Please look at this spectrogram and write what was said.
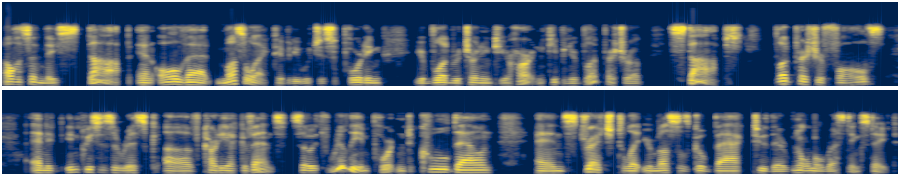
all of a sudden they stop, and all that muscle activity, which is supporting your blood returning to your heart and keeping your blood pressure up, stops. Blood pressure falls, and it increases the risk of cardiac events. So it's really important to cool down and stretch to let your muscles go back to their normal resting state.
